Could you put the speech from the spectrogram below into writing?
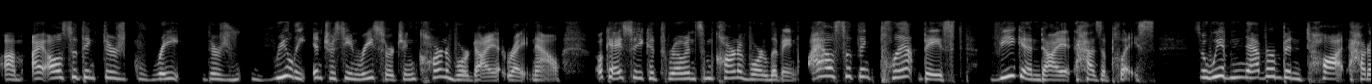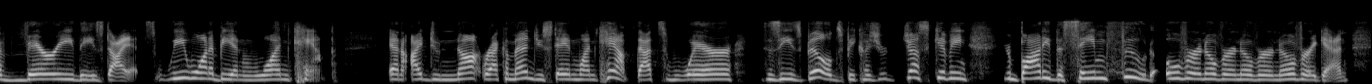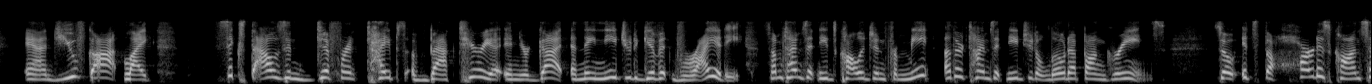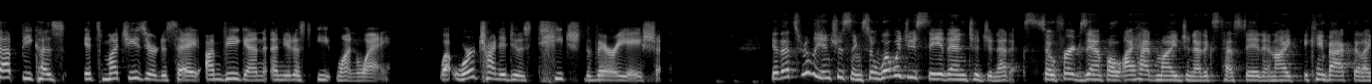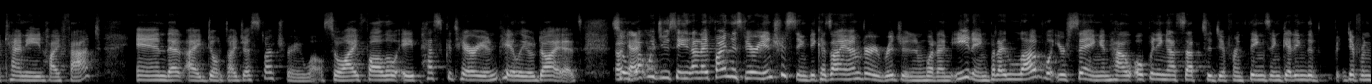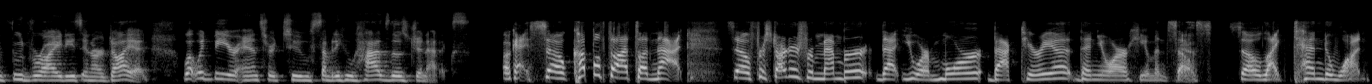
Um, I also think there's great there's really interesting research in carnivore diet right now. Okay, so you could throw in some carnivore living. I also think plant-based vegan diet has a place. So we've never been taught how to vary these diets. We want to be in one camp. And I do not recommend you stay in one camp. That's where disease builds because you're just giving your body the same food over and over and over and over again. And you've got like 6,000 different types of bacteria in your gut, and they need you to give it variety. Sometimes it needs collagen from meat, other times it needs you to load up on greens. So it's the hardest concept because it's much easier to say, I'm vegan, and you just eat one way. What we're trying to do is teach the variation. Yeah, that's really interesting. So, what would you say then to genetics? So, for example, I had my genetics tested and I it came back that I can eat high fat and that I don't digest starch very well. So, I follow a pescatarian paleo diet. So, okay. what would you say? And I find this very interesting because I am very rigid in what I'm eating, but I love what you're saying and how opening us up to different things and getting the different food varieties in our diet. What would be your answer to somebody who has those genetics? Okay, so a couple thoughts on that. So, for starters, remember that you are more bacteria than you are human cells. So, like 10 to 1.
